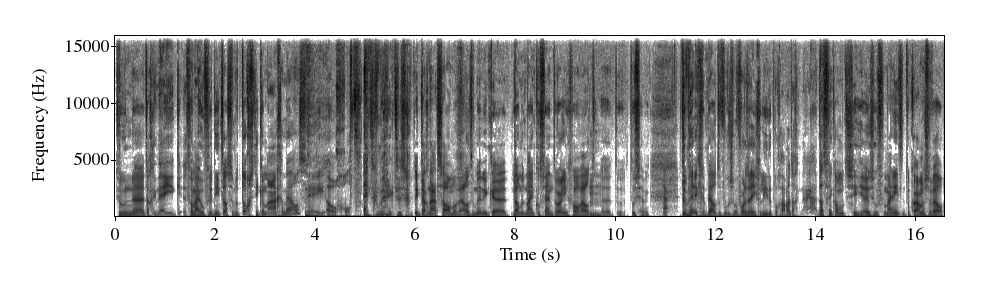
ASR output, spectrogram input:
toen eh, dacht ik, nee, ik, van mij hoeft het niet. Als ze me toch stiekem aangemeld. Nee, oh god. En toen ben ik dus, ik dacht, nou, het zal me wel. Toen ben ik, eh, wel met mijn consent hoor, in ieder geval wel to- Mhm. to- toestemming. Ja. Toen ben ik gebeld, toen vroegen ze me voor het reguliere programma. dacht ik, nou ja, dat vind ik allemaal te serieus, hoeft voor mij niet. En toen kwamen ze wel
